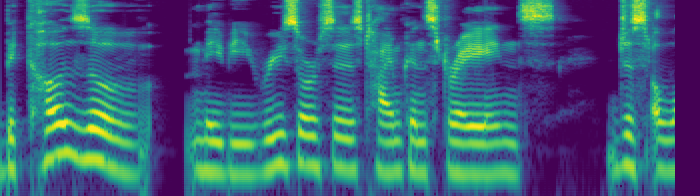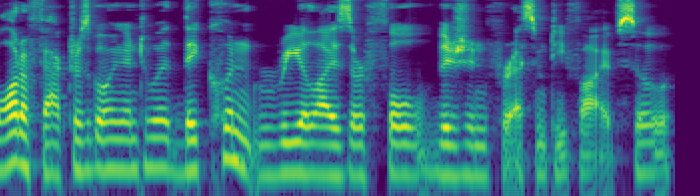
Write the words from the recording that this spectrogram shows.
because of maybe resources, time constraints, just a lot of factors going into it, they couldn't realize their full vision for SMT5. So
